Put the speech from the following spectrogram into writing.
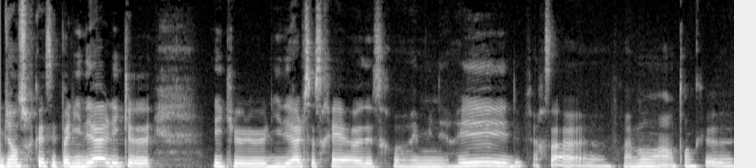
bien sûr que c'est pas l'idéal et que, et que l'idéal ce serait euh, d'être rémunéré et de faire ça euh, vraiment en tant que,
